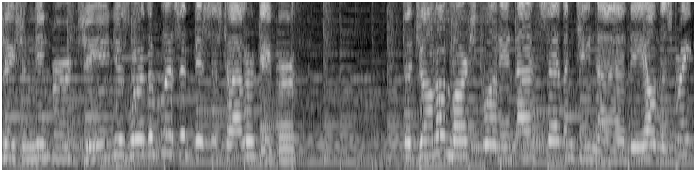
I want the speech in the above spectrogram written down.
plantation in Virginia's where the blessed Mrs. Tyler gave birth to John on March 29, 1790, on this great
